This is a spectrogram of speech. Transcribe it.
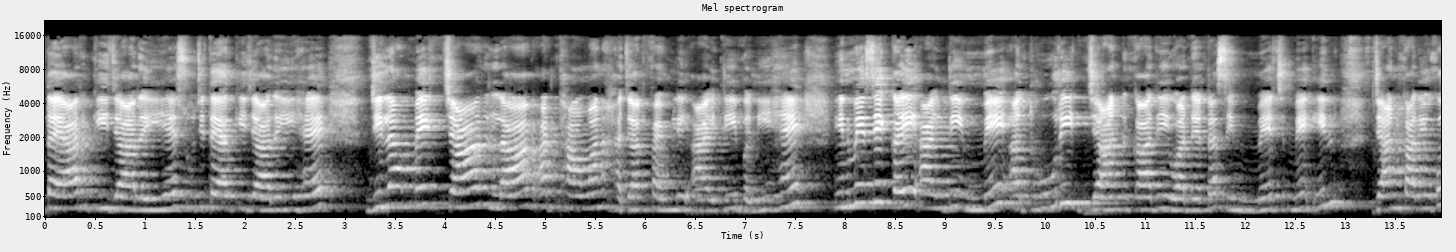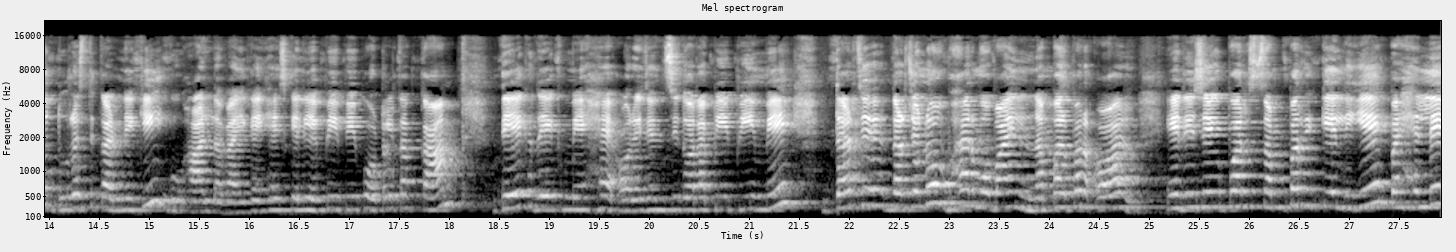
तैयार की जा रही है, सूची तैयार की जा रही है। जिला में चार लाख अट्ठावन हज़ार फैमिली आईडी बनी है। इनमें से कई आईडी में अधूरी जानकारी व डेटा सिम मैच में इन जानकारियों को दुरुस्त करने की गुहार लगाई गई है। इसके लिए पीपी पोर्टल का काम देख रेख में है और एजेंसी द्वारा पीपी में दर्ज, दर्जनों भर मोबाइल नंबर पर और एडीसी ऊपर संपर्क के लिए पहले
